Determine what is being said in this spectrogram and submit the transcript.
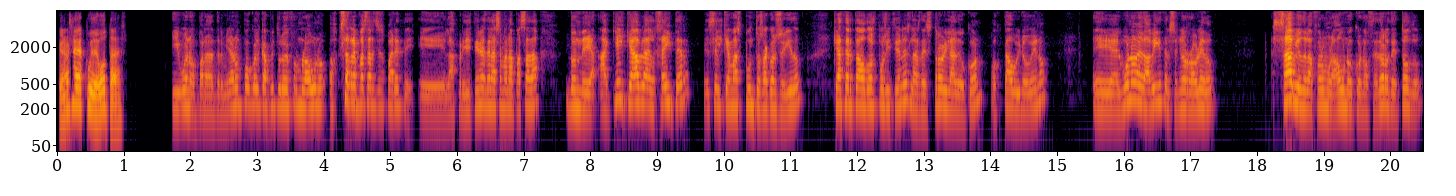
Que no se descuide botas. Y bueno, para terminar un poco el capítulo de Fórmula 1, vamos a repasar, si os parece, eh, las predicciones de la semana pasada, donde aquí el que habla, el hater, es el que más puntos ha conseguido, que ha acertado dos posiciones, las de Stroll y la de Ocon, octavo y noveno. Eh, el bueno de David, el señor Robledo, sabio de la Fórmula 1, conocedor de todo,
